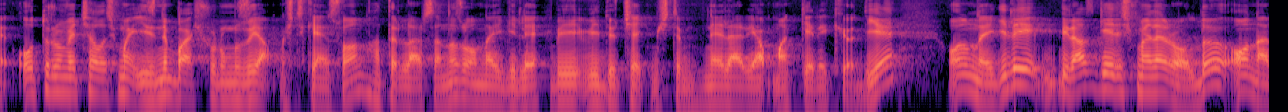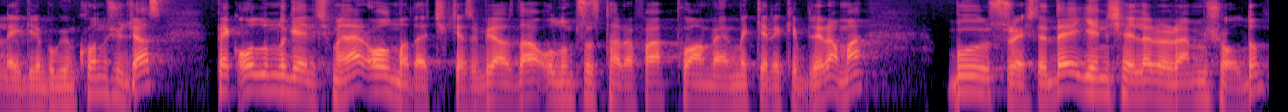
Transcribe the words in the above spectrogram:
E, Oturum ve çalışma izni başvurumuzu yapmıştık en son. Hatırlarsanız onunla ilgili bir video çekmiştim. Neler yapmak gerekiyor diye. Onunla ilgili biraz gelişmeler oldu. Onlarla ilgili bugün konuşacağız. Pek olumlu gelişmeler olmadı açıkçası. Biraz daha olumsuz tarafa puan vermek gerekebilir ama bu süreçte de yeni şeyler öğrenmiş oldum.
